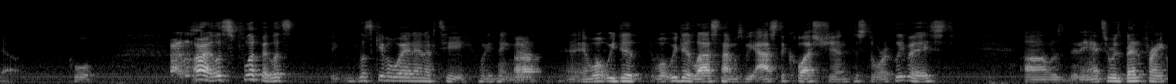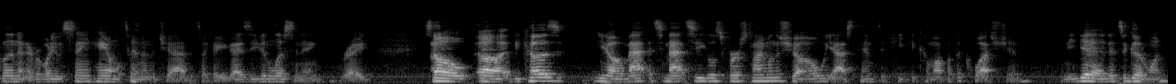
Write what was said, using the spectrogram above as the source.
Yeah, cool. All right, let's flip it. Let's let's give away an NFT. What do you think, Matt? Uh, and, and what we did what we did last time was we asked a question, historically based. Uh, was the answer was Ben Franklin, and everybody was saying Hamilton in the chat. It's like, are you guys even listening? Right. So uh, because you know Matt, it's Matt Sigel's first time on the show. We asked him if he could come up with a question, and he did. It's a good one.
